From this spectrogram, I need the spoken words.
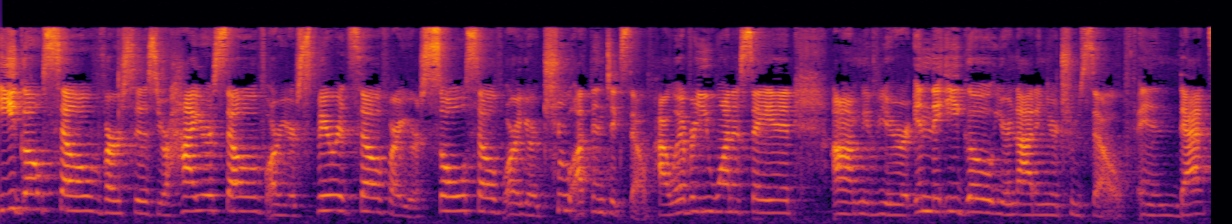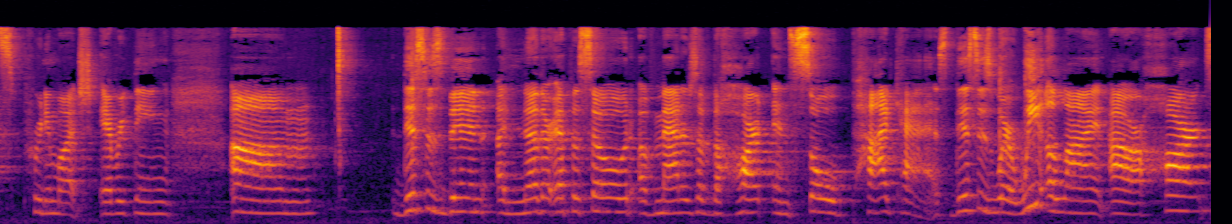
ego self versus your higher self or your spirit self or your soul self or your true authentic self however you want to say it um, if you're in the ego you're not in your true self and that's pretty much everything um, this has been another episode of Matters of the Heart and Soul podcast. This is where we align our hearts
